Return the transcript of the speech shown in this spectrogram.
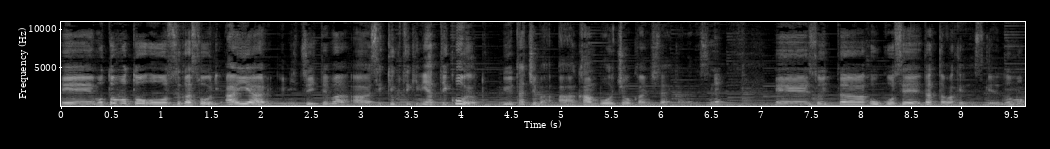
え、もともと菅総理 IR については積極的にやっていこうよという立場、官房長官時代からですね、え、そういった方向性だったわけですけれども、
